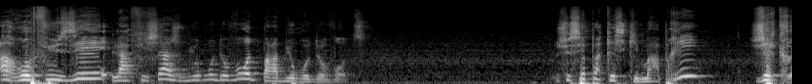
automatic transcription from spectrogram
a refusé l'affichage bureau de vote par bureau de vote. Je ne sais pas qu'est-ce qui m'a pris. J'ai cru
